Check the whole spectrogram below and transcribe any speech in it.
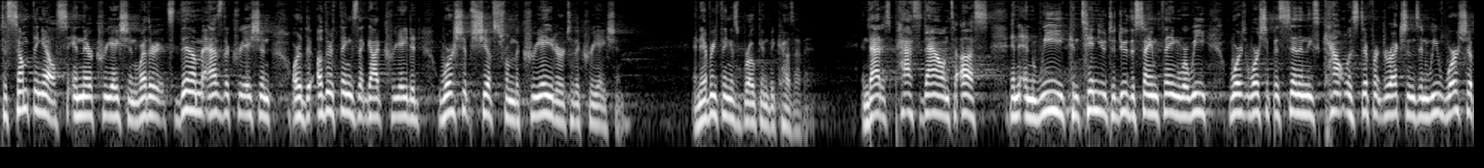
to something else in their creation, whether it's them as the creation or the other things that God created. Worship shifts from the creator to the creation, and everything is broken because of it. And that is passed down to us. And, and we continue to do the same thing where we worship as sin in these countless different directions. And we worship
